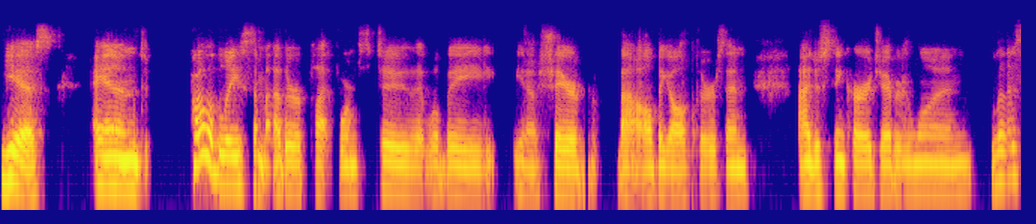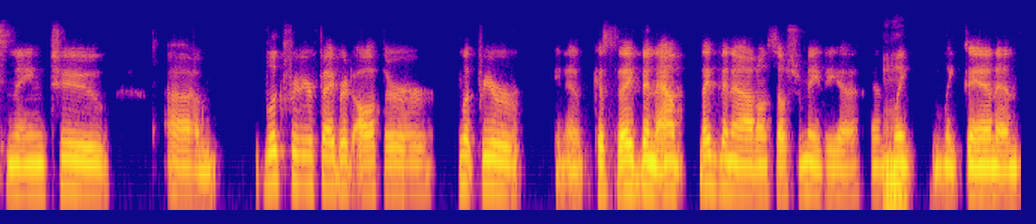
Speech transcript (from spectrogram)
Yes, and probably some other platforms too that will be, you know, shared by all the authors. And I just encourage everyone listening to um, look for your favorite author, look for your you know, because they've been out, they've been out on social media and Mm. link, LinkedIn and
